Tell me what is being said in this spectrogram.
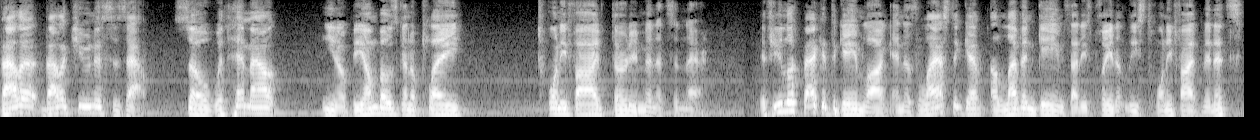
Val- Valanciunas is out. So with him out, you know, Biyombo's going to play 25, 30 minutes in there. If you look back at the game log and his last 11 games that he's played at least 25 minutes,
